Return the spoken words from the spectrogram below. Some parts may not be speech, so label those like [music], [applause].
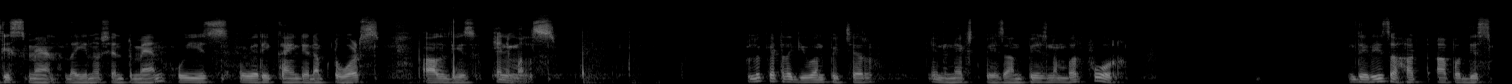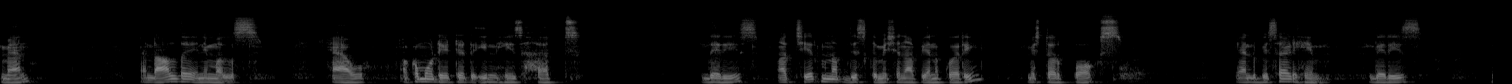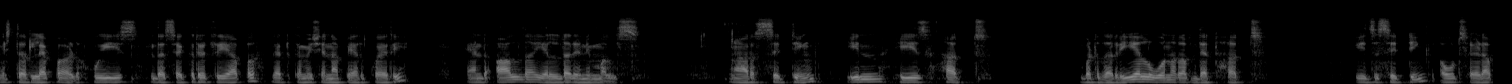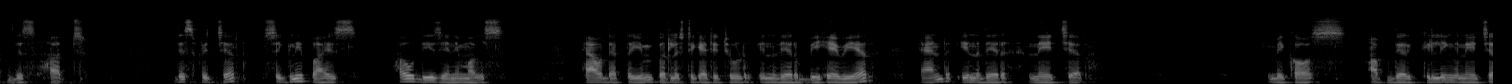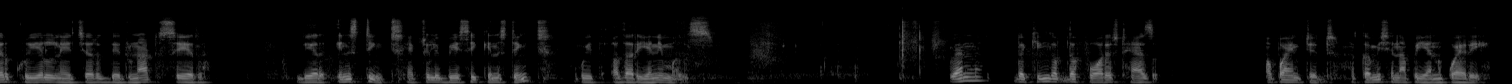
this man, the innocent man who is very kind enough towards all these animals. Look at the given picture in the next page, on page number 4. There is a hut of this man, and all the animals have accommodated in his hut. There is a chairman of this commission of inquiry, Mr. Fox, and beside him there is Mr. Leopard, who is the secretary of that commission of inquiry, and all the elder animals are sitting in his hut. But the real owner of that hut is sitting outside of this hut. This picture signifies how these animals have that imperialistic attitude in their behavior and in their nature because of their killing nature, cruel nature, they do not share their instinct, actually basic instinct, with other animals. When the king of the forest has appointed a commission of inquiry,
